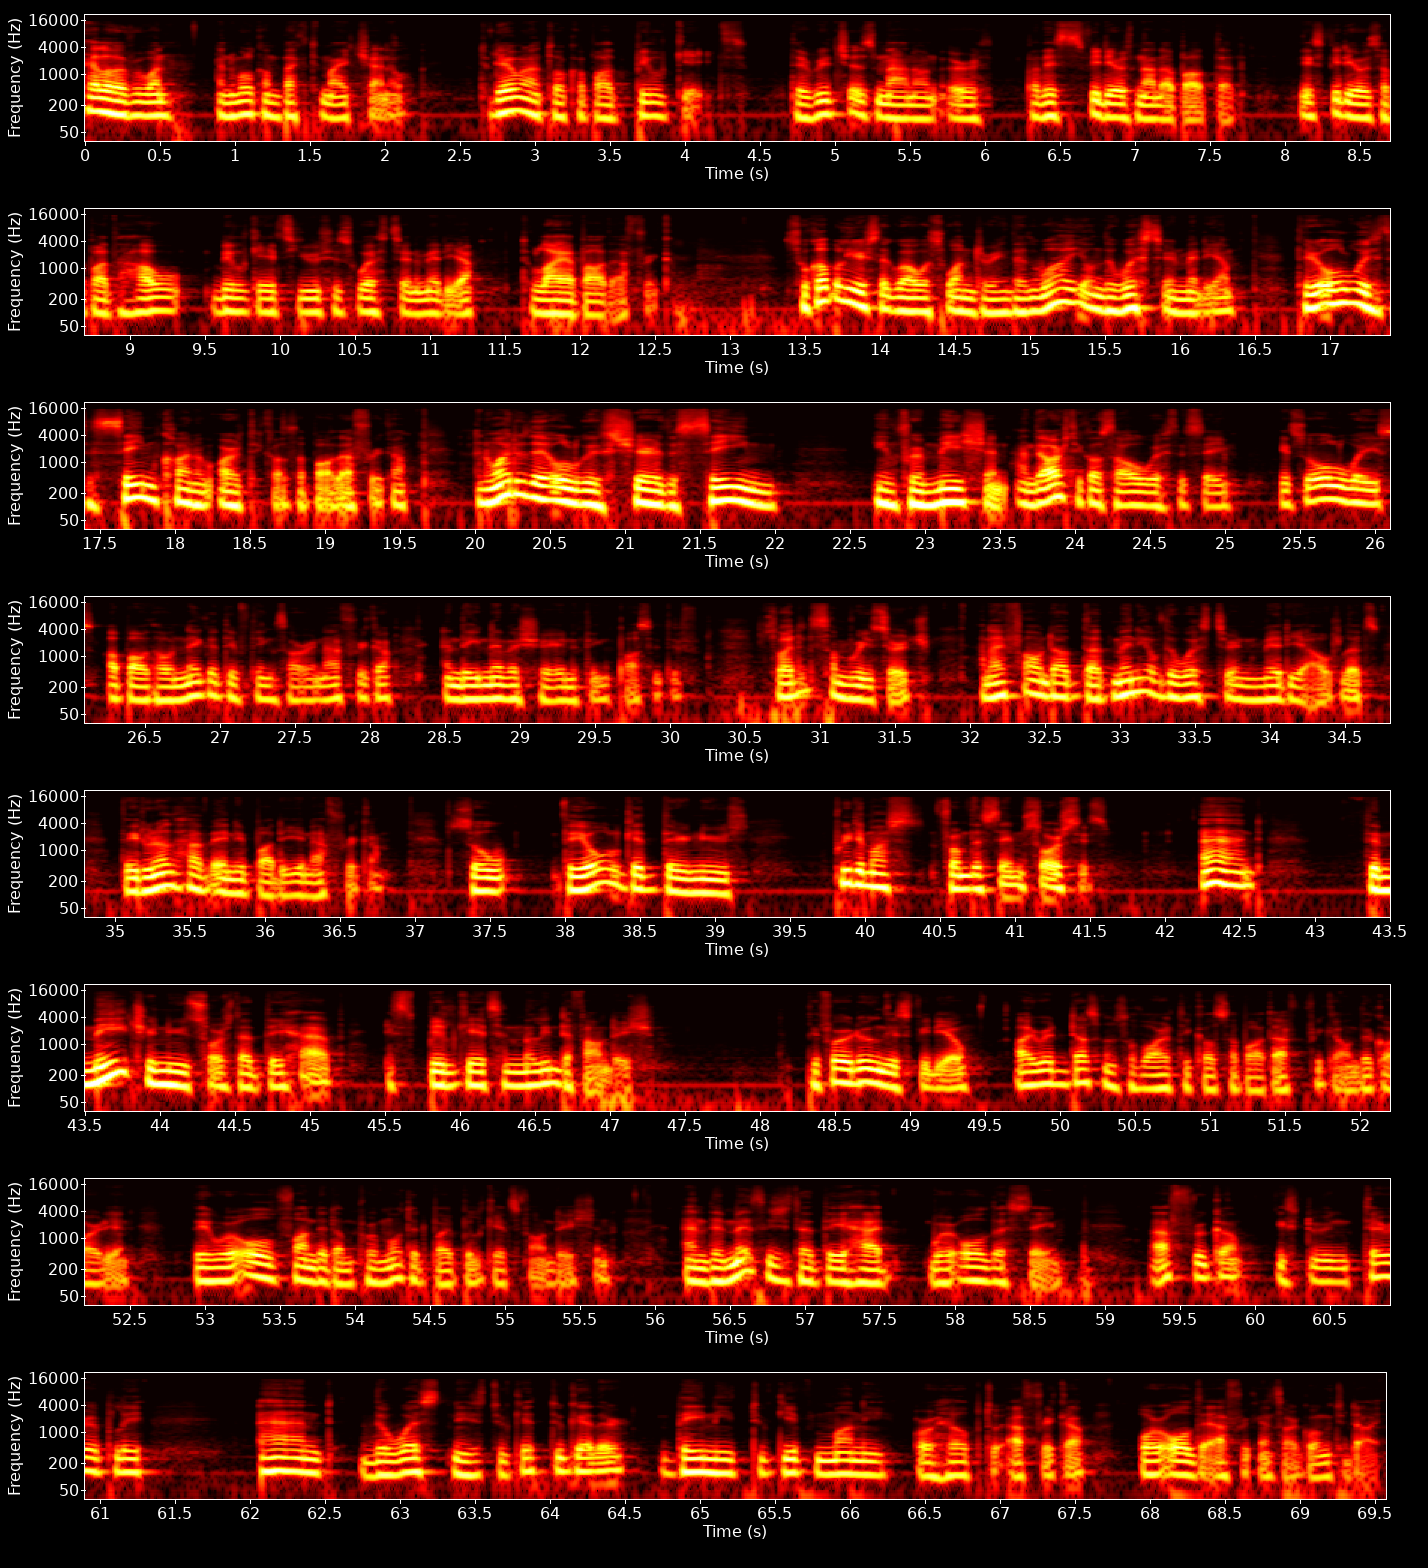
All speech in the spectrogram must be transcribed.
Hello everyone and welcome back to my channel. Today I want to talk about Bill Gates, the richest man on earth, but this video is not about that. This video is about how Bill Gates uses Western media to lie about Africa. So a couple years ago I was wondering that why on the Western media there are always the same kind of articles about Africa and why do they always share the same information and the articles are always the same. It's always about how negative things are in Africa and they never share anything positive. So I did some research and I found out that many of the Western media outlets, they do not have anybody in Africa. So they all get their news pretty much from the same sources. And the major news source that they have is Bill Gates and Melinda Foundation. Before doing this video, I read dozens of articles about Africa on The Guardian they were all funded and promoted by Bill Gates Foundation. And the message that they had were all the same. Africa is doing terribly and the West needs to get together. They need to give money or help to Africa or all the Africans are going to die.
